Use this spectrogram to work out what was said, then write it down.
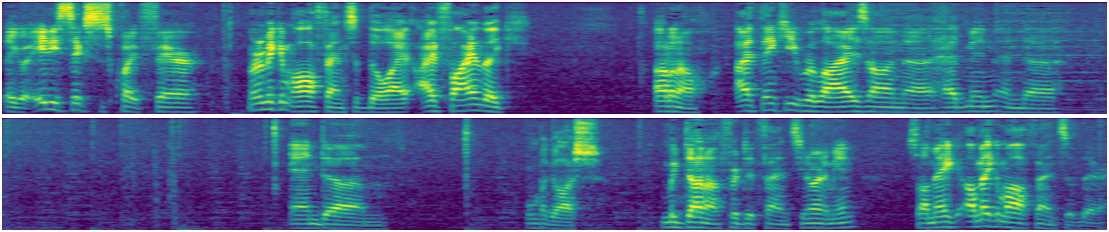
there you go. 86 is quite fair. I'm gonna make him offensive though. I I find like I don't know. I think he relies on uh, and uh, and um, oh my gosh, McDonagh for defense. You know what I mean? So I'll make I'll make him offensive there.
